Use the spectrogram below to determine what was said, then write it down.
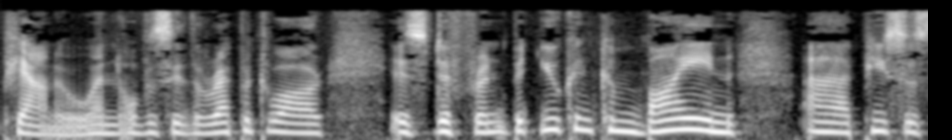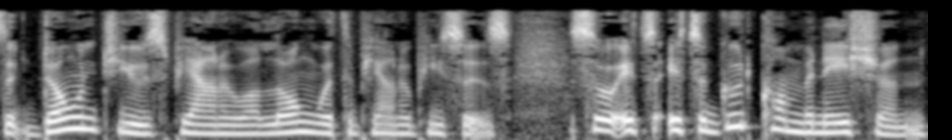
piano, and obviously the repertoire is different. But you can combine uh, pieces that don't use piano along with the piano pieces, so it's it's a good combination.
